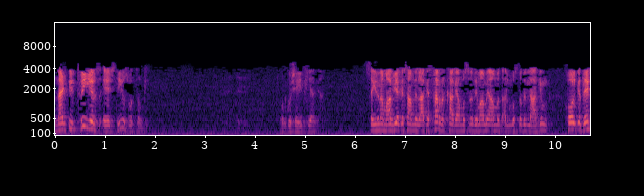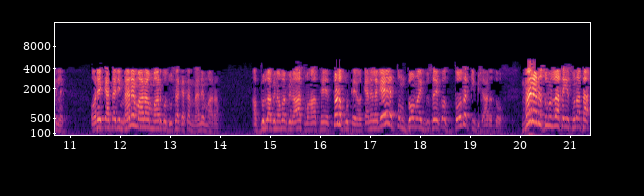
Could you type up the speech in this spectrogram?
ninety three years age تھی اس وقت ان کی۔ ان کو شہید کیا گیا۔ سیدنا معاویہ کے سامنے لا کے سر رکھا گیا، مسند امام احمد المستد الحاکم کھول کے دیکھ لیں۔ اور ایک کہتا ہے جی میں نے مارا مار کو، دوسرا کہتا ہے، میں نے مارا۔ عبداللہ بن عمر بن آس وہاں تھے، تڑپ اٹھے اور کہنے لگے تم دونوں ایک دوسرے کو دوزر کی بشارت دو۔ میں نے رسول اللہ سے یہ سنا تھا،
